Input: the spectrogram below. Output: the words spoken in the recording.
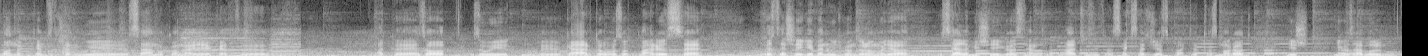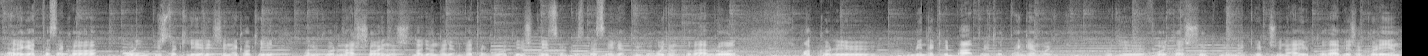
Vannak természetesen új számok, amelyeket hát ez az új gárda hozott már össze, Összességében úgy gondolom, hogy a, a szellemiség az nem fog változni, a Szexádi Jazz Quartet az marad, és igazából eleget teszek a olimpista kiérésének, aki amikor már sajnos nagyon-nagyon beteg volt, és négy közt beszélgettünk a hogyan továbbról, akkor ő mindenképp bátorított engem, hogy, hogy folytassuk, mindenképp csináljuk tovább, és akkor én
